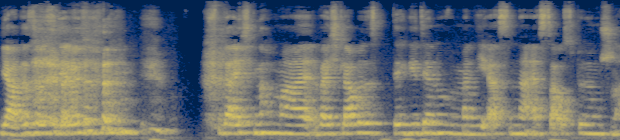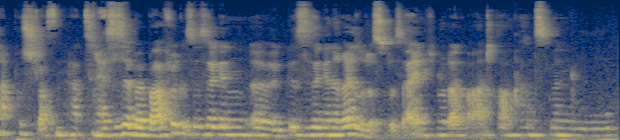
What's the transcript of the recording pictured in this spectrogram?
ja, das solltet ihr euch vielleicht nochmal, weil ich glaube, das, der geht ja nur, wenn man die erste, eine erste Ausbildung schon abgeschlossen hat. Ja, es ist ja bei BAföG ist es ja, gen, äh, ist es ja generell so, dass du das eigentlich nur dann beantragen kannst, wenn du,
